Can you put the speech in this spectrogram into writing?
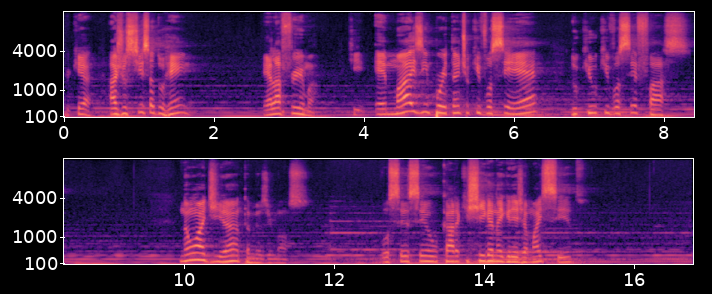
Porque a justiça do reino ela afirma que é mais importante o que você é do que o que você faz. Não adianta, meus irmãos, você ser o cara que chega na igreja mais cedo,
